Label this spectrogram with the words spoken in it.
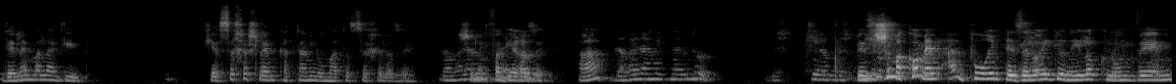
ואין להם מה להגיד. כי השכל שלהם קטן לעומת השכל הזה, של המפגר הזה. אה? גם אין להם התנגדות. כאילו, באיזשהו מקום הם פורים פה, זה לא הגיוני, לא כלום, והם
